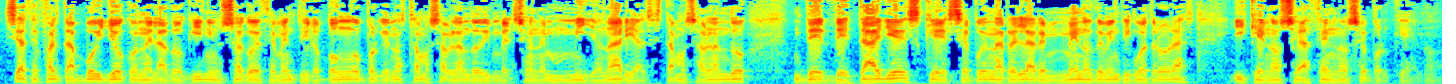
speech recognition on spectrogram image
si hace falta, voy yo con el adoquín y un saco de cemento y lo pongo, porque no estamos hablando de inversiones millonarias, estamos hablando de detalles que se pueden arreglar en menos de 24 horas y que no se hacen no sé por qué, ¿no?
